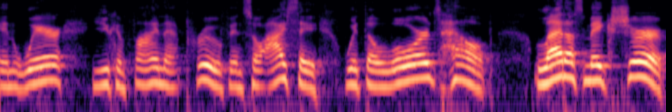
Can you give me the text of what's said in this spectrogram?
and where you can find that proof. And so I say, with the Lord's help, let us make sure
